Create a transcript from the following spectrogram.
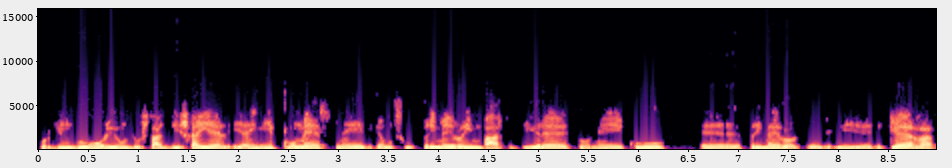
por Ben Gurion do Estado de Israel, e aí começa, né, digamos, o primeiro embate direto né, com eh, primeiro eh, guerra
